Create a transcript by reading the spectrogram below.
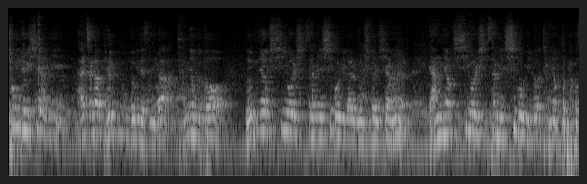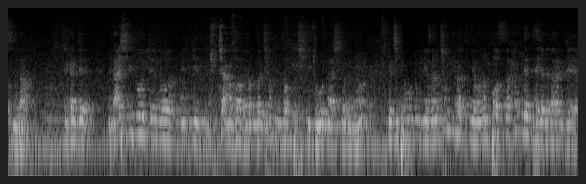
청주 시향이 날짜가 별 동이 됐습니다. 작년부터 음력 10월 13일, 15일 날 모시던 시향을 양력 10월 13일, 15일로 작년부터 바꿨습니다. 그러니까 이제 날씨도 이제 뭐 이렇게 춥지 않아서 여러분들 참석하시기 좋은 날씨거든요. 그 지평공중 중에서는 청주 같은 경우는 버스 한 대 대절에다가 이제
